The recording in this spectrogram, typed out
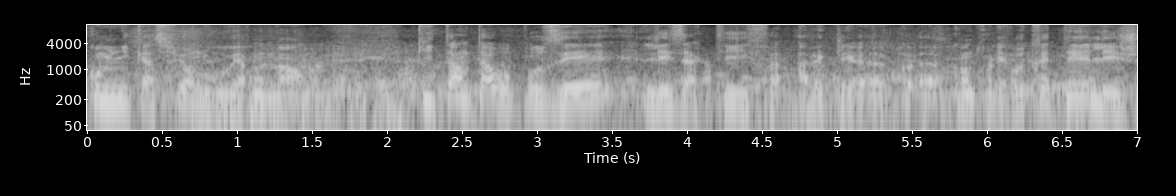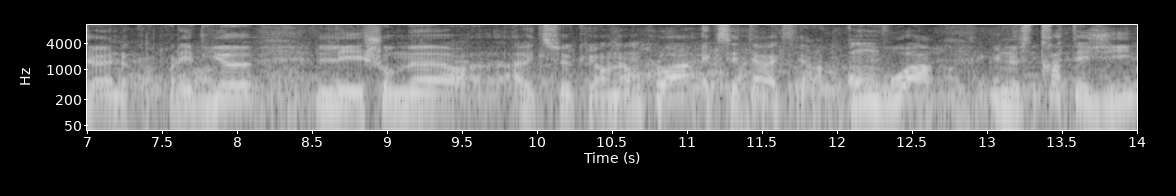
communication du gouvernement qui tentent à opposer les actifs euh, euh, contre les retraités, les jeunes contre les vieux, les chômeurs euh, avec ceux qui ont un emploi, etc., etc. On voit une stratégie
